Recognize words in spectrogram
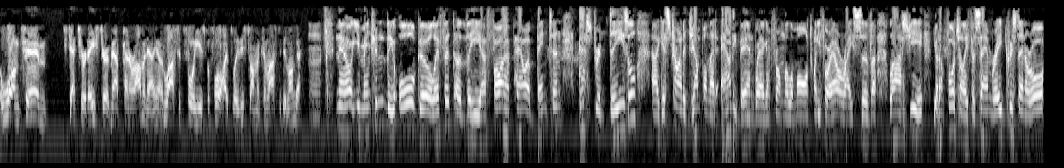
a long term stature at Easter at Mount Panorama now. You know, it lasted four years before. Hopefully this time it can last a bit longer. Mm. Now, you mentioned the all-girl effort of the uh, Firepower Benton Astra Diesel. I guess trying to jump on that Audi bandwagon from the Le Mans 24-hour race of uh, last year. Yep. But unfortunately for Sam Reid, Christina Orr,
